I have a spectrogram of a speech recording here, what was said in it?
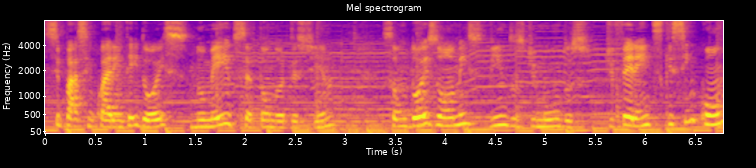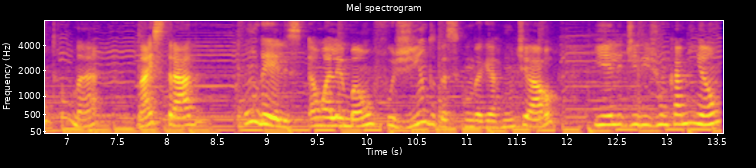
se passa em 42, no meio do sertão nordestino. São dois homens vindos de mundos diferentes que se encontram, né, na estrada. Um deles é um alemão fugindo da Segunda Guerra Mundial e ele dirige um caminhão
